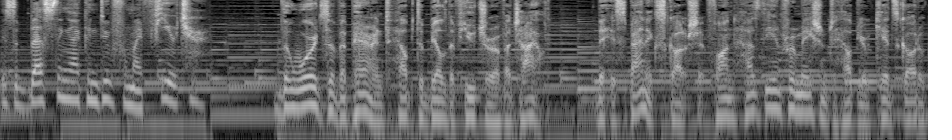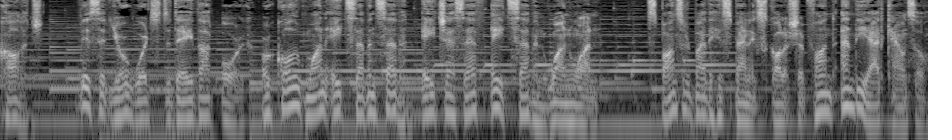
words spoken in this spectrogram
is the best thing I can do for my future. future. The words of a parent help to build the future of a child. The Hispanic Scholarship Fund has the information to help your kids go to college. Visit yourwordstoday.org or call 1 877 HSF 8711. Sponsored by the Hispanic Scholarship Fund and the Ad Council.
